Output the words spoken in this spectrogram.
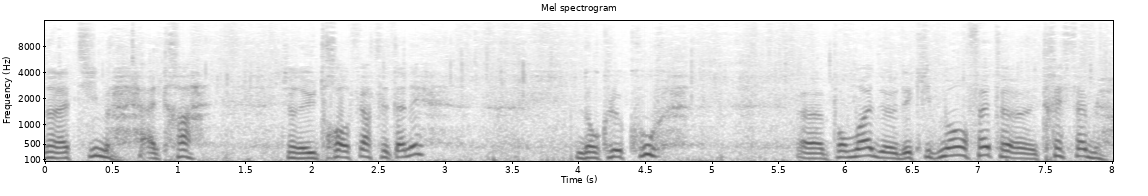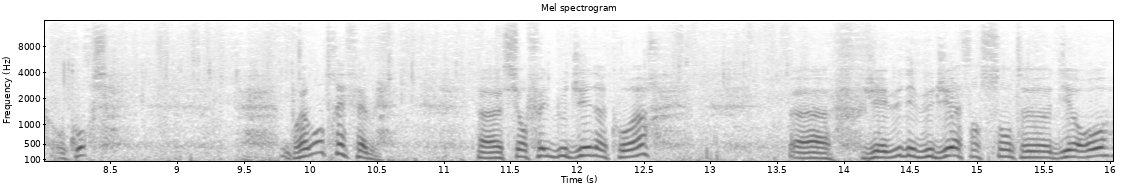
dans la team Altra, j'en ai eu trois offertes cette année. Donc le coût pour moi d'équipement en fait est très faible en course. Vraiment très faible. si on fait le budget d'un coureur, euh, J'avais vu des budgets à 170 euros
